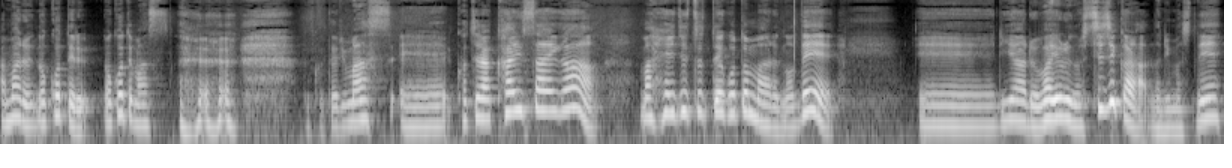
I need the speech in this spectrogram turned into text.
余る、残ってる、残ってます。残っております。えー、こちら開催が、まあ、平日っていうこともあるので、えー、リアルは夜の7時からなりますね。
